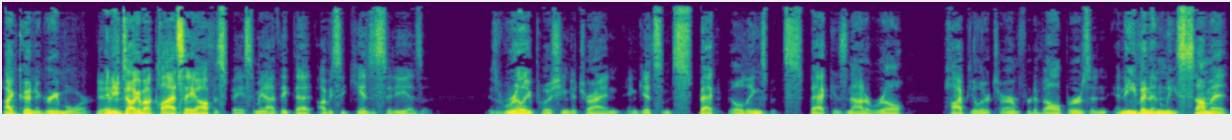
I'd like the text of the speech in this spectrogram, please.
I couldn't agree more. Yeah. And you talk about Class A office space. I mean, I think that obviously Kansas City has a, is really pushing to try and, and get some spec buildings, but spec is not a real popular term for developers. And, and even in Lee's Summit,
